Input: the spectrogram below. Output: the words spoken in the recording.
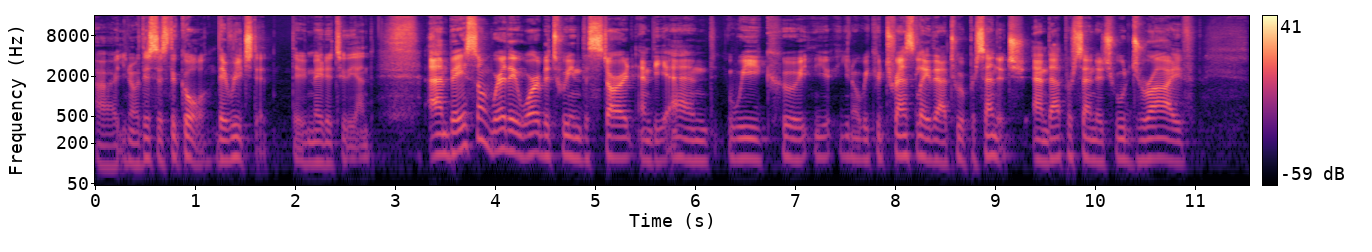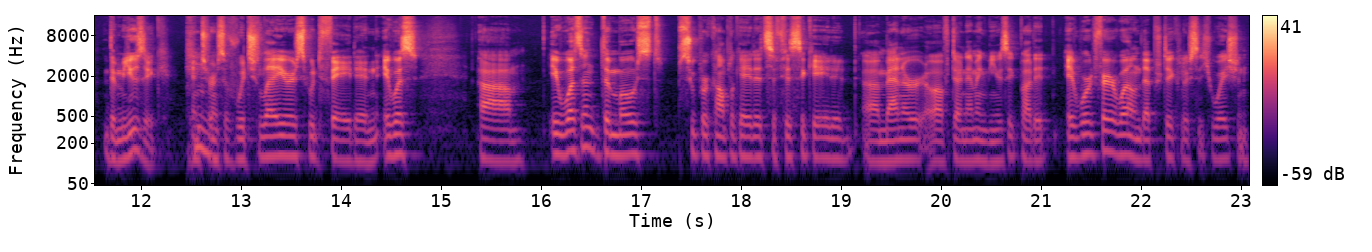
uh, you know this is the goal they reached it they made it to the end. And based on where they were between the start and the end, we could you, you know we could translate that to a percentage, and that percentage would drive the music in Hmm. terms of which layers would fade in. It was. Um, it wasn't the most super complicated, sophisticated uh, manner of dynamic music, but it, it worked very well in that particular situation,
